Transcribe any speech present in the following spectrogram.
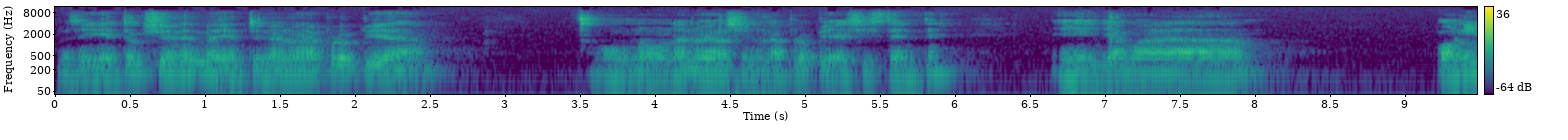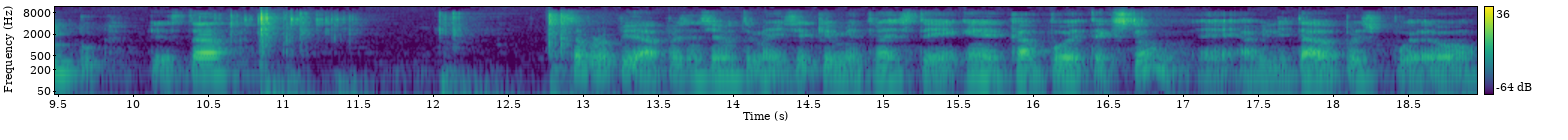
La siguiente opción es mediante una nueva propiedad, o no una nueva, sino una propiedad existente, eh, llamada onInput, que esta, esta propiedad pues sencillamente me dice que mientras esté en el campo de texto eh, habilitado, pues puedo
